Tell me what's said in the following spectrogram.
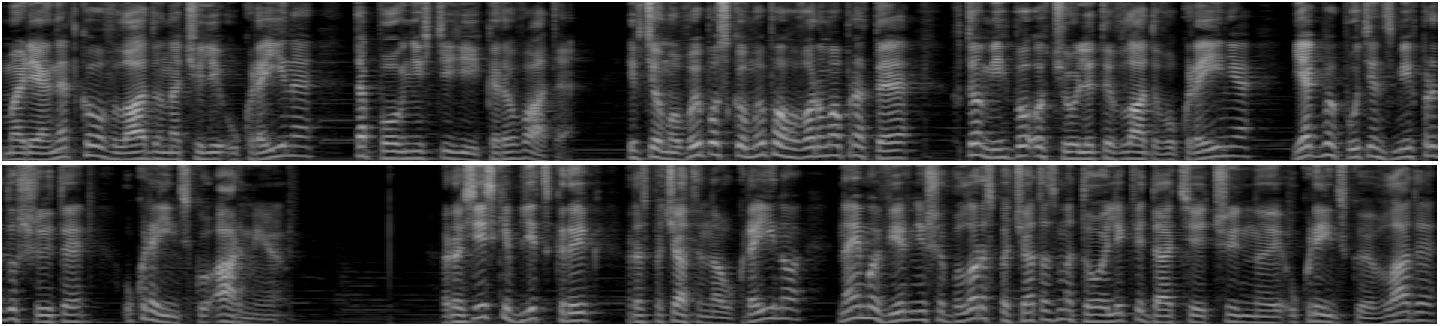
маріонеткову владу на чолі України та повністю їй керувати. І в цьому випуску ми поговоримо про те, хто міг би очолити владу в Україні, якби Путін зміг придушити українську армію. Російський бліцкрик, розпочатий на Україну, наймовірніше було розпочато з метою ліквідації чинної української влади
